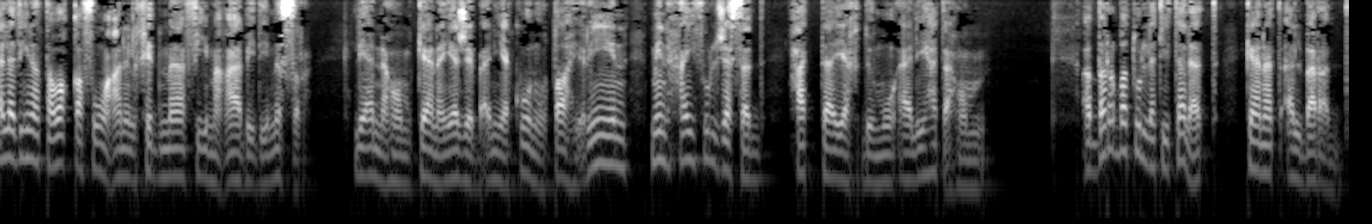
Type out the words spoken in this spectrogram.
الذين توقفوا عن الخدمة في معابد مصر لأنهم كان يجب أن يكونوا طاهرين من حيث الجسد حتى يخدموا آلهتهم. الضربة التي تلت كانت البرد.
